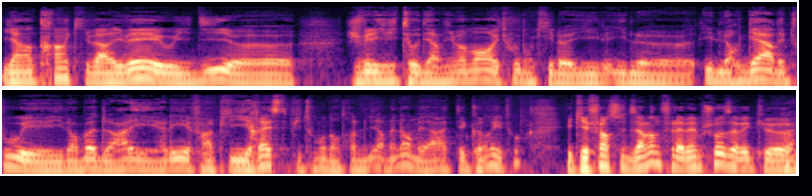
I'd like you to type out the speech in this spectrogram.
il y a un train qui va arriver et où il dit. Je vais l'éviter au dernier moment et tout donc il il, il, euh, il le regarde et tout et il est en mode genre allez allez enfin puis il reste puis tout le monde est en train de lui dire mais non mais arrête tes conneries et tout et Kiefer Sutherland fait la même chose avec euh, Ouais.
